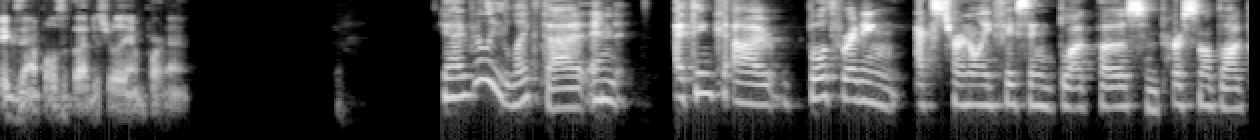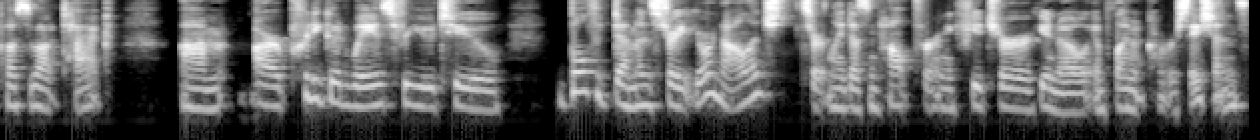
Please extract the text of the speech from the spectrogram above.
examples of that is really important. Yeah, I really like that. And I think uh, both writing externally facing blog posts and personal blog posts about tech um, are pretty good ways for you to both demonstrate your knowledge, certainly doesn't help for any future, you know, employment conversations,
